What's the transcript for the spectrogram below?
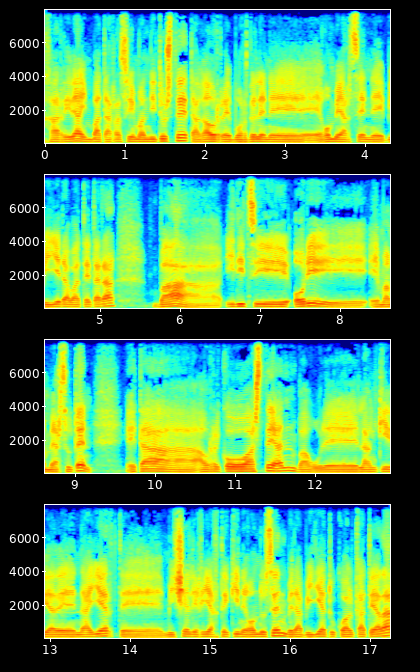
jarri da, hainbat arrazoi eman dituzte, eta gaur eh, bordelen eh, egon behar zen eh, bilera batetara, ba, iritzi hori eman behar zuten. Eta aurreko astean, ba, gure lankidea den aiert, e, Michel Iriartekin egon duzen, bera bilatuko alkatea da,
